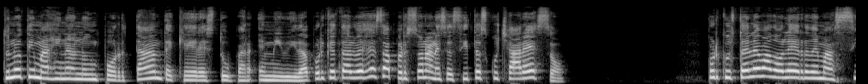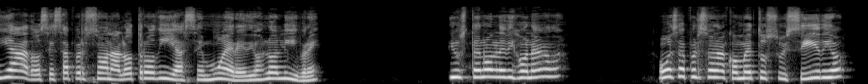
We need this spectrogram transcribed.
Tú no te imaginas lo importante que eres tú en mi vida, porque tal vez esa persona necesita escuchar eso. Porque usted le va a doler demasiado si esa persona al otro día se muere, Dios lo libre, y usted no le dijo nada. O esa persona comete suicidio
